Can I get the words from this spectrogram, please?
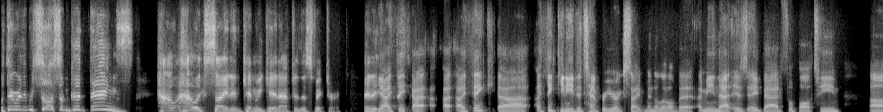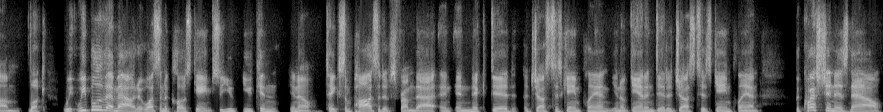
but there were we saw some good things. How how excited can we get after this victory? And it, yeah, I think I, I think uh, I think you need to temper your excitement a little bit. I mean, that is a bad football team. Um, look, we we blew them out. It wasn't a close game, so you you can you know take some positives from that. And and Nick did adjust his game plan. You know, Gannon did adjust his game plan. The question is now,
